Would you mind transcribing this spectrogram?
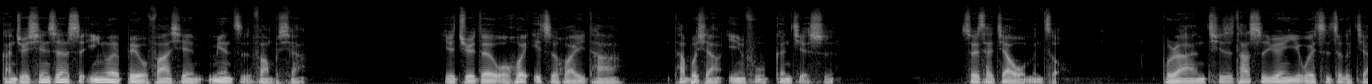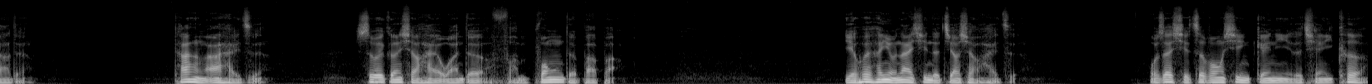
感觉先生是因为被我发现面子放不下，也觉得我会一直怀疑他，他不想应付跟解释，所以才叫我们走。不然，其实他是愿意维持这个家的。他很爱孩子，是会跟小孩玩的很疯的爸爸，也会很有耐心的教小孩子。我在写这封信给你的前一刻，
